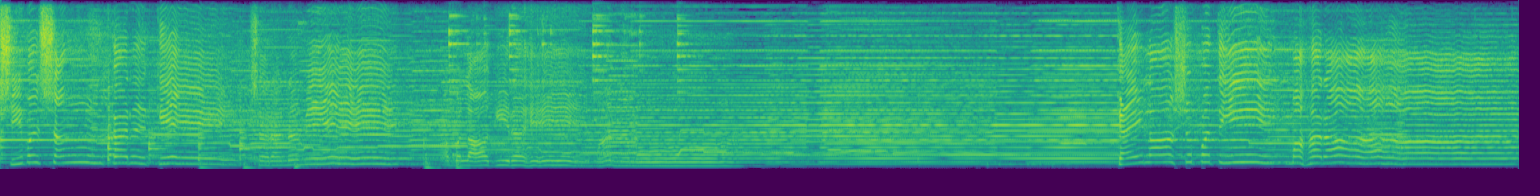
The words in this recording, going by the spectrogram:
शिव शंकर के चरण में अब लागी रहे मन मो कैलाशपति महाराज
